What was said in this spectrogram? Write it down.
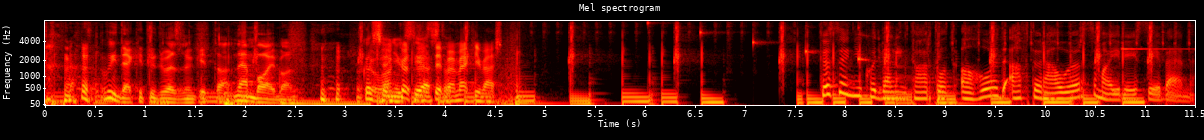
Mindenkit üdvözlünk itt a nem bajban. Köszönjük, köszönjük szépen a meghívást. Köszönjük, hogy velünk tartott a Hold After Hours mai részében.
